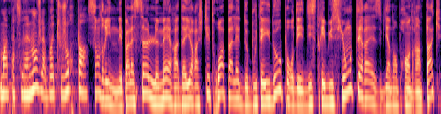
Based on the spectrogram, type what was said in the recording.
Moi, personnellement, je la bois toujours pas. Sandrine n'est pas la seule. Le maire a d'ailleurs acheté trois palettes de bouteilles d'eau pour des distributions. Thérèse vient d'en prendre un pack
